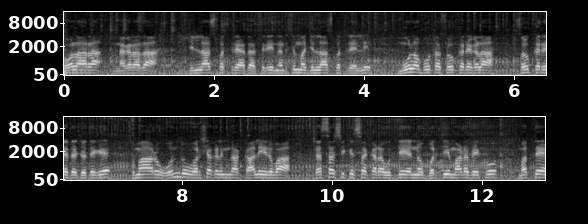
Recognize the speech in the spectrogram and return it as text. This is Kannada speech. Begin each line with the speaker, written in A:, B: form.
A: ಕೋಲಾರ ನಗರದ ಜಿಲ್ಲಾಸ್ಪತ್ರೆಯಾದ ಶ್ರೀ ನರಸಿಂಹ ಜಿಲ್ಲಾಸ್ಪತ್ರೆಯಲ್ಲಿ ಮೂಲಭೂತ ಸೌಕರ್ಯಗಳ ಸೌಕರ್ಯದ ಜೊತೆಗೆ ಸುಮಾರು ಒಂದು ವರ್ಷಗಳಿಂದ ಖಾಲಿ ಇರುವ ಶಸ್ತ್ರಚಿಕಿತ್ಸಕರ ಹುದ್ದೆಯನ್ನು ಭರ್ತಿ ಮಾಡಬೇಕು ಮತ್ತು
